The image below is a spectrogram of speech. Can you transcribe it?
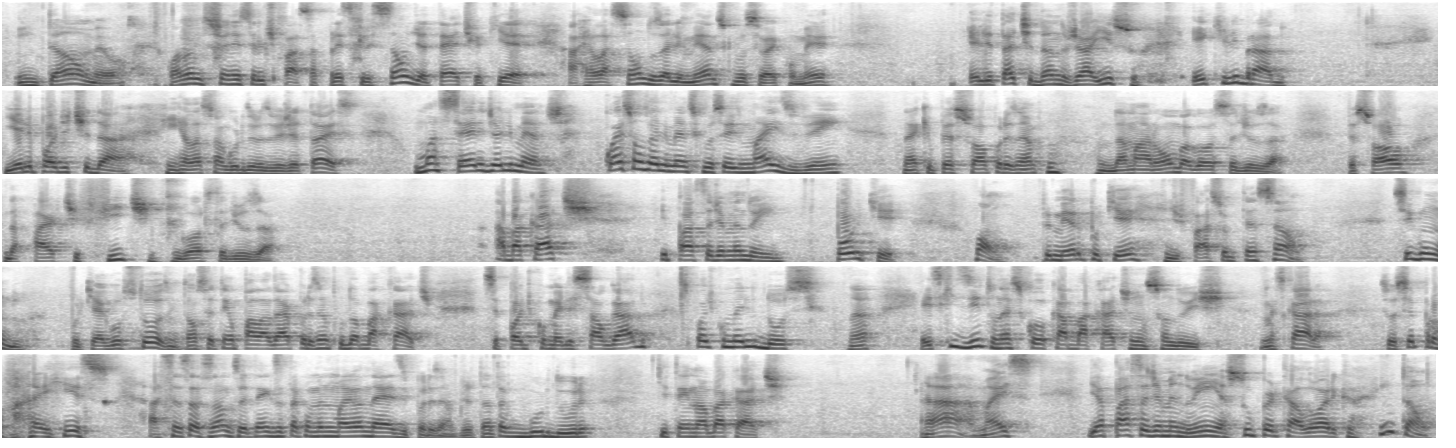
Então, meu, quando o nutricionista ele te passa a prescrição dietética, que é a relação dos alimentos que você vai comer, ele está te dando já isso equilibrado. E ele pode te dar, em relação a gorduras vegetais, uma série de alimentos. Quais são os alimentos que vocês mais veem, né, que o pessoal, por exemplo, da maromba gosta de usar? Pessoal da parte fit gosta de usar. Abacate e pasta de amendoim. Por quê? Bom, primeiro porque de fácil obtenção. Segundo, porque é gostoso. Então você tem o paladar, por exemplo, do abacate. Você pode comer ele salgado, você pode comer ele doce, né? É esquisito, né, se colocar abacate num sanduíche. Mas cara, se você provar isso, a sensação que você tem é que você está comendo maionese, por exemplo, de tanta gordura que tem no abacate. Ah, mas e a pasta de amendoim é super calórica? Então,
